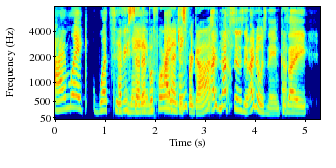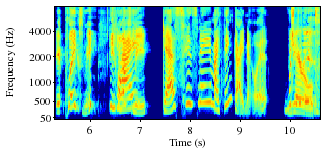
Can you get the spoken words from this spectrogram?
I'm like, what's his Have you said it before and I, just think- forgot? I've not said his name. I know his name because Okay. I it plagues me. He Can haunts I- me. Guess his name? I think I know it. What do you think it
